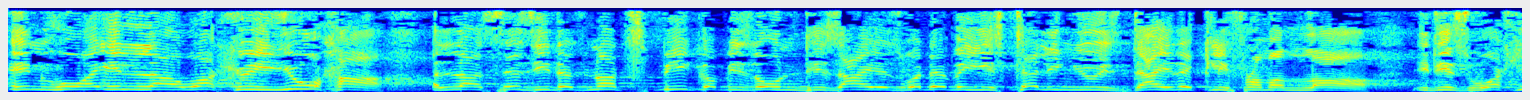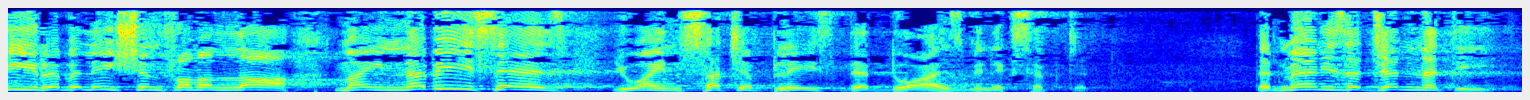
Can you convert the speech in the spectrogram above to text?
إِنْ هُوَ إِلَّا وَحْوِ يُوحَى Allah says He does not speak of His own desires. Whatever He is telling you is directly from Allah. It is wahi, revelation from Allah. My Nabi says, you are in such a place that dua has been accepted. That man is a Jannati.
